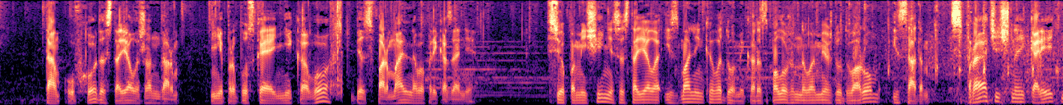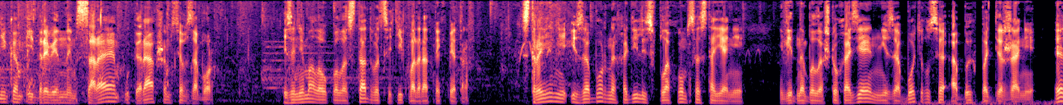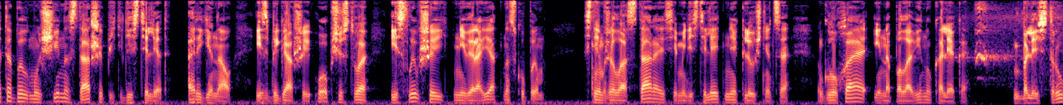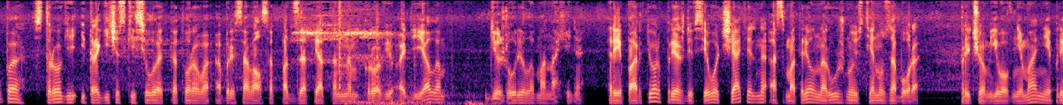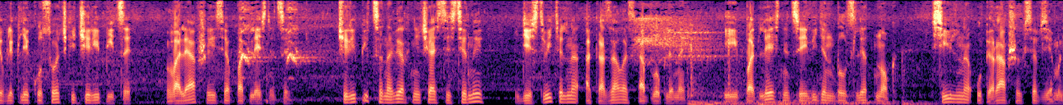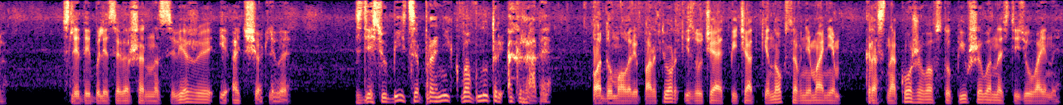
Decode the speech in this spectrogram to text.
Там у входа стоял жандарм, не пропуская никого без формального приказания. Все помещение состояло из маленького домика, расположенного между двором и садом, с прачечной, каретником и дровяным сараем, упиравшимся в забор. И занимало около 120 квадратных метров. Строение и забор находились в плохом состоянии. Видно было, что хозяин не заботился об их поддержании. Это был мужчина старше 50 лет, оригинал, избегавший общества и слывший невероятно скупым – с ним жила старая 70-летняя ключница, глухая и наполовину калека. Близ трупа, строгий и трагический силуэт которого обрисовался под запятнанным кровью одеялом, дежурила монахиня. Репортер прежде всего тщательно осмотрел наружную стену забора, причем его внимание привлекли кусочки черепицы, валявшиеся под лестницей. Черепица на верхней части стены действительно оказалась облупленной, и под лестницей виден был след ног, сильно упиравшихся в землю. Следы были совершенно свежие и отчетливые. «Здесь убийца проник вовнутрь ограды», — подумал репортер, изучая отпечатки ног со вниманием краснокожего, вступившего на стезю войны.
